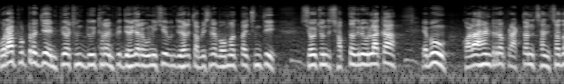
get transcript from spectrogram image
কোরাপুটর যে এমপি অনেক দুইথর এমপি দুই হাজার উনিশ এবং দুই হাজার চবিশে বহুমত পাই সে হচ্ছেন সপ্তগিরি উলাকা এবং কলাহাণ্ডির প্রাক্তন সাংসদ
